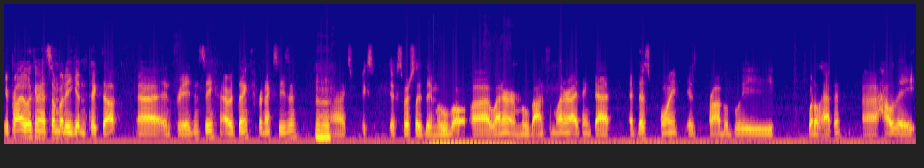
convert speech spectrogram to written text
you're probably looking at somebody getting picked up uh, in free agency. I would think for next season, mm-hmm. uh, ex- especially if they move uh, Lehner or move on from Lehner. I think that at this point is probably what'll happen. Uh, how they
